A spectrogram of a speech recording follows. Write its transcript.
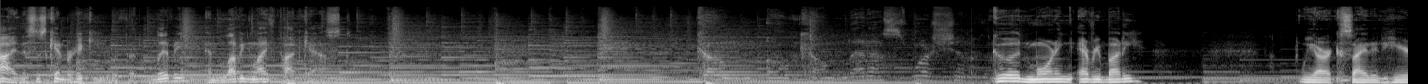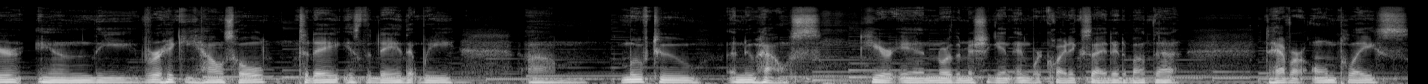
Hi, this is Ken Berhickey with the Living and Loving Life podcast. Come, oh come, let us worship. Good morning, everybody. We are excited here in the Verhickey household. Today is the day that we um, move to a new house here in northern Michigan, and we're quite excited about that to have our own place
